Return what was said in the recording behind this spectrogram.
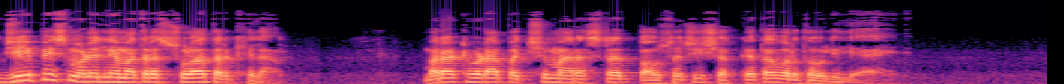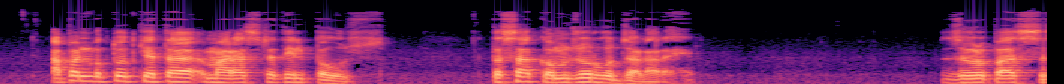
जी एफ एस मॉडेलने मात्र सोळा तारखेला मराठवाडा पश्चिम महाराष्ट्रात पावसाची शक्यता वर्तवलेली आहे. आपण बघतो की आता महाराष्ट्रातील पाऊस तसा कमजोर होत जाणार आहे. जवळपास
